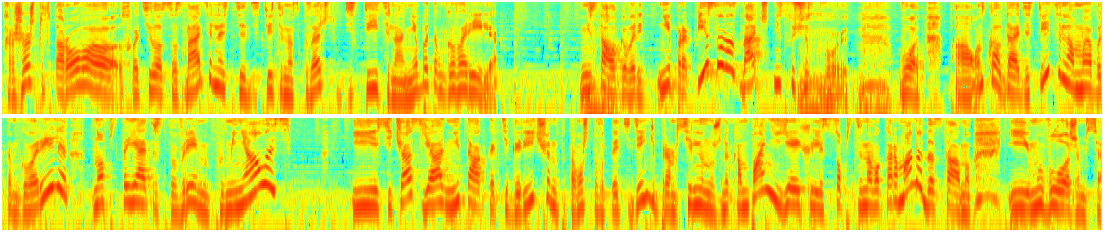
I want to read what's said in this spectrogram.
Хорошо, что второго хватило сознательности действительно сказать, что действительно они об этом говорили не стал говорить, не прописано, значит, не существует. Вот. А он сказал, да, действительно, мы об этом говорили, но обстоятельства, время поменялось, и сейчас я не так категоричен, потому что вот эти деньги прям сильно нужны компании. Я их или с собственного кармана достану, и мы вложимся,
